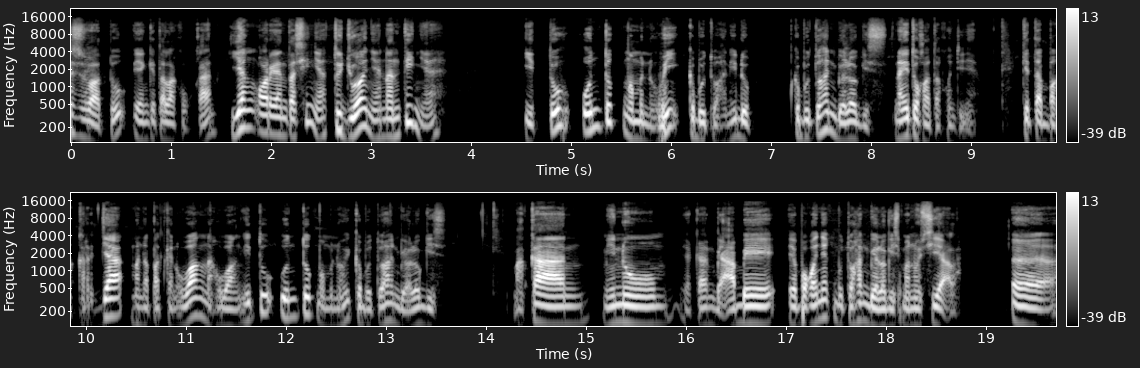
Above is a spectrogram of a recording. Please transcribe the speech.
sesuatu yang kita lakukan yang orientasinya, tujuannya nantinya itu untuk memenuhi kebutuhan hidup, kebutuhan biologis. Nah, itu kata kuncinya. Kita bekerja mendapatkan uang, nah uang itu untuk memenuhi kebutuhan biologis makan, minum, ya kan, BAB, ya pokoknya kebutuhan biologis manusia lah. Uh,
